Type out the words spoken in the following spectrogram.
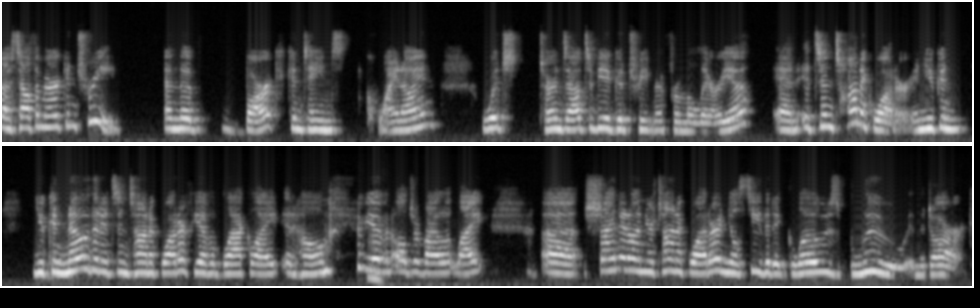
uh, South American tree, and the bark contains quinine, which turns out to be a good treatment for malaria. And it's in tonic water, and you can you can know that it's in tonic water if you have a black light at home. if you have an ultraviolet light, uh, shine it on your tonic water and you'll see that it glows blue in the dark.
